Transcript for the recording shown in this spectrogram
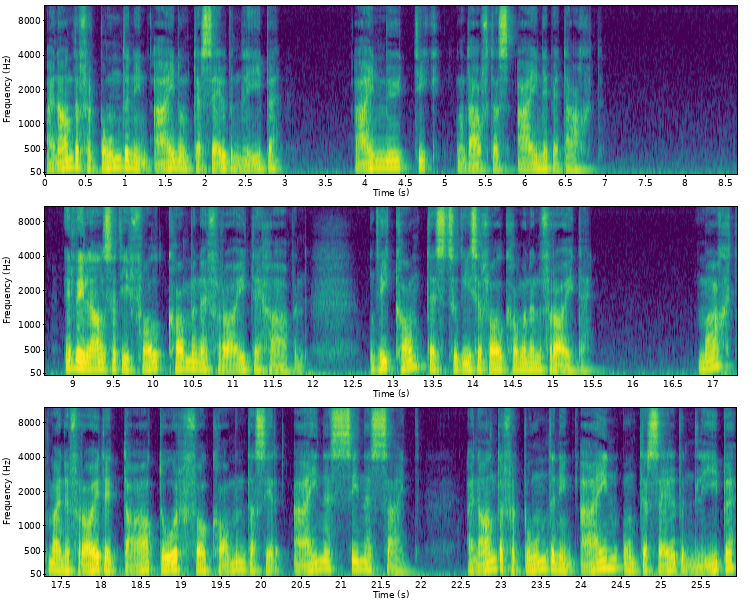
einander verbunden in ein und derselben Liebe, einmütig und auf das eine bedacht. Er will also die vollkommene Freude haben. Und wie kommt es zu dieser vollkommenen Freude? Macht meine Freude dadurch vollkommen, dass ihr eines Sinnes seid, einander verbunden in ein und derselben Liebe,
